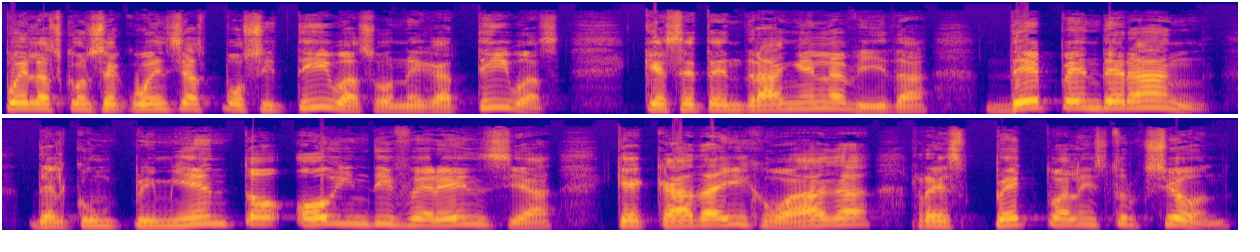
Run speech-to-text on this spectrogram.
pues las consecuencias positivas o negativas que se tendrán en la vida dependerán del cumplimiento o indiferencia que cada hijo haga respecto a la instrucción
